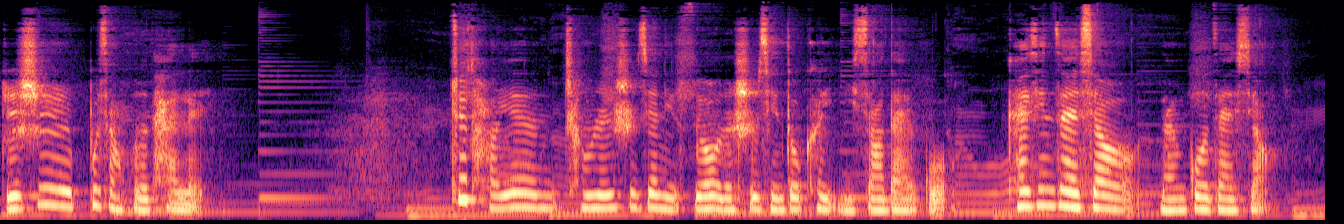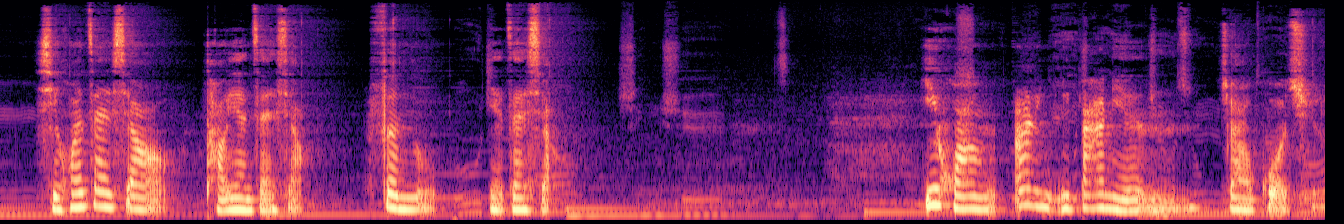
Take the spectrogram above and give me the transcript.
只是不想活得太累。最讨厌成人世界里所有的事情都可以一笑带过，开心在笑，难过在笑，喜欢在笑。讨厌在笑，愤怒也在笑。一晃，二零一八年就要过去了，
